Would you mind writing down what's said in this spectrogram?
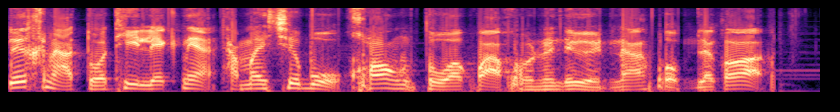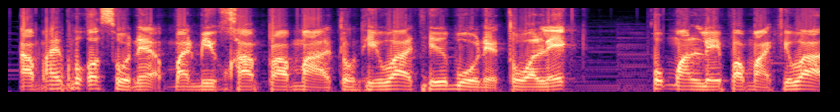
ด้วยขนาดตัวที่เล็กเนี่ยทำให้ชินบุคล่องตัวกว่าคนอื่นๆนะผม แล้วก็ทำให้พวกกระสุนเนี่ยมันมีความประมาทตรงที่ว่าชินบุเนี่ยตัวเล็ก พวกมันเลยประมาทคิดว่า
